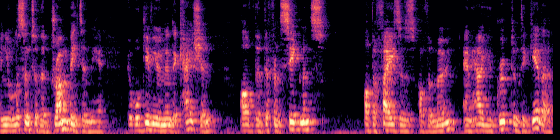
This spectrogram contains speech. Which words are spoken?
and you'll listen to the drum beat in there, it will give you an indication of the different segments of the phases of the moon and how you group them together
